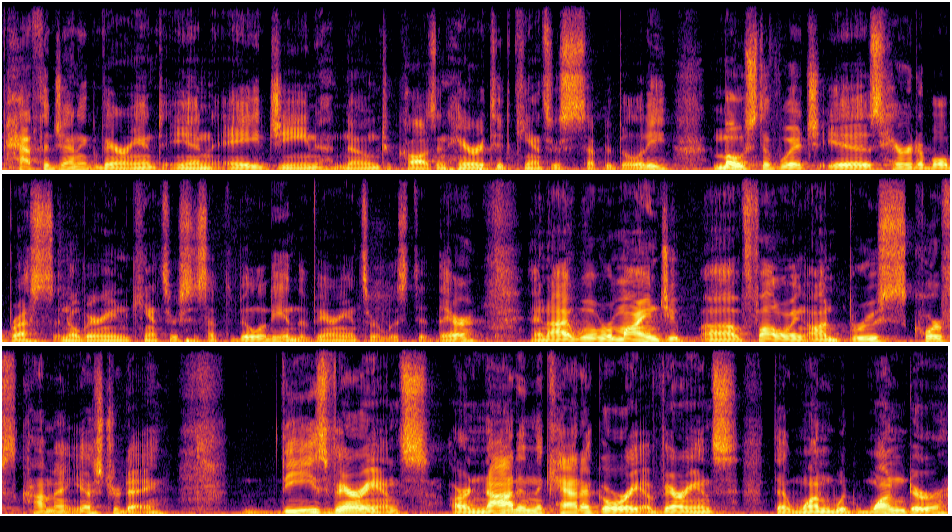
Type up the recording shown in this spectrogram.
pathogenic variant in a gene known to cause inherited cancer susceptibility, most of which is heritable breast and ovarian cancer susceptibility, and the variants are listed there. And I will remind you, uh, following on Bruce Korf's comment yesterday, these variants are not in the category of variants that one would wonder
